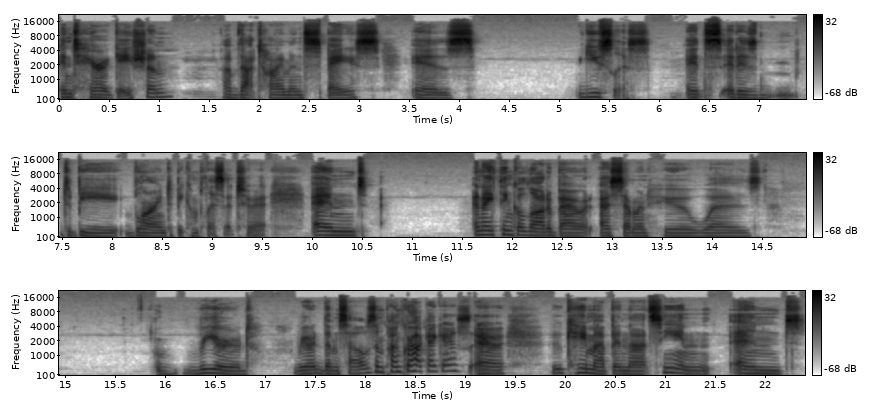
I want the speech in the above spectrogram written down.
interrogation of that time and space is useless. It's it is to be blind to be complicit to it, and and I think a lot about as someone who was reared reared themselves in punk rock, I guess, uh, who came up in that scene, and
